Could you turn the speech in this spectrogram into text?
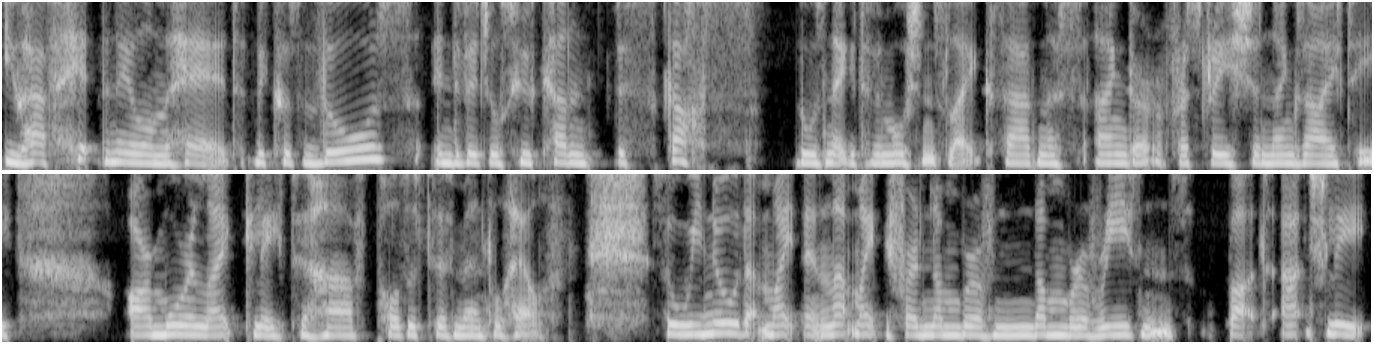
You have hit the nail on the head because those individuals who can discuss those negative emotions like sadness, anger, frustration, anxiety are more likely to have positive mental health. So we know that might, and that might be for a number of number of reasons. But actually,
